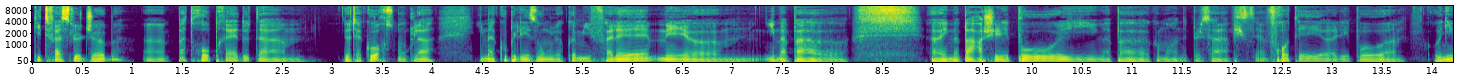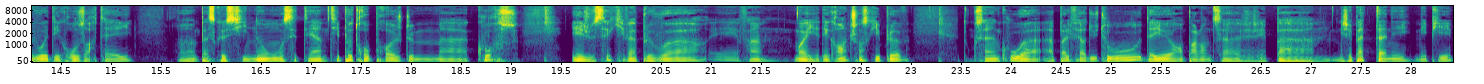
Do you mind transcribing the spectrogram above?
qui te fasse le job, pas trop près de ta, de ta course. Donc là, il m'a coupé les ongles comme il fallait, mais il m'a pas. il m'a pas arraché les peaux, il m'a pas, comment on appelle ça frotté les peaux au niveau des gros orteils. Parce que sinon c'était un petit peu trop proche de ma course et je sais qu'il va pleuvoir. Et, enfin, il y a des grandes chances qu'il pleuve. Donc c'est un coup à, ne pas le faire du tout. D'ailleurs, en parlant de ça, j'ai pas, j'ai pas tanné mes pieds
